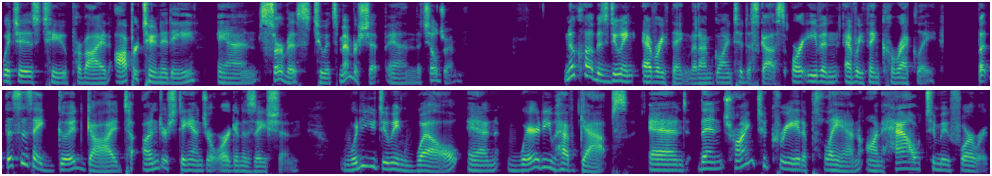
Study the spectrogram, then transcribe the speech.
which is to provide opportunity and service to its membership and the children. No club is doing everything that I'm going to discuss or even everything correctly, but this is a good guide to understand your organization. What are you doing well and where do you have gaps and then trying to create a plan on how to move forward.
